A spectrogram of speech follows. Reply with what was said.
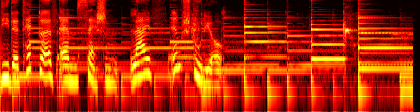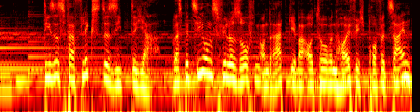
Die Detektor FM Session live im Studio. Dieses verflixte siebte Jahr. Was Beziehungsphilosophen und Ratgeberautoren häufig prophezeien,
